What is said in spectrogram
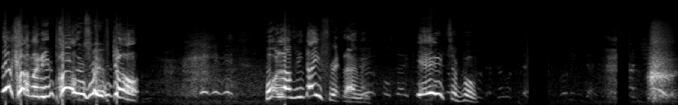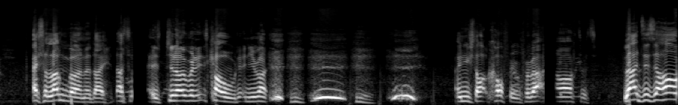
Look how many poles we've got. What a lovely day for it, Lammy. Beautiful. It's a lung burner day. That's. Do you know when it's cold and you run and you start coughing for about an hour afterwards? Lads, it's a hard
